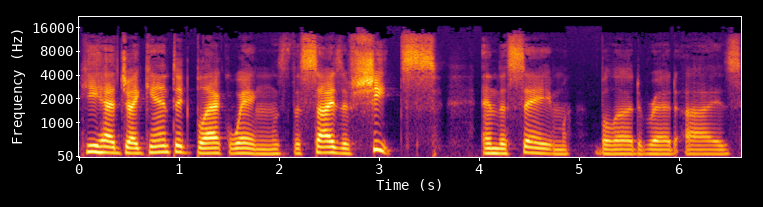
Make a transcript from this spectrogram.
he had gigantic black wings the size of sheets and the same blood red eyes.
